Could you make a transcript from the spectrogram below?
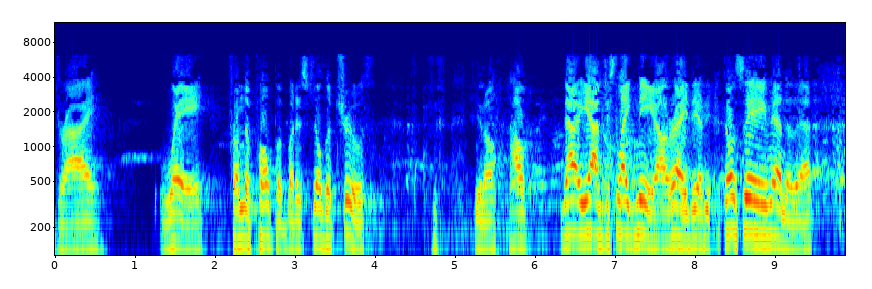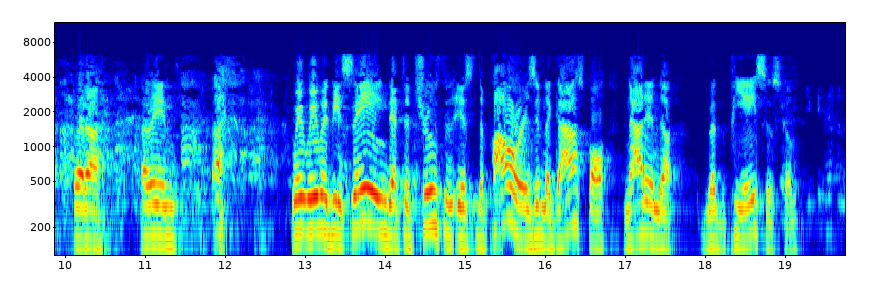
dry way from the pulpit, but it's still the truth. you know, how, now, yeah, just like me, alright, don't say amen to that. But, uh, I mean, uh, we, we would be saying that the truth is, the power is in the gospel, not in the, the PA system. You can have an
